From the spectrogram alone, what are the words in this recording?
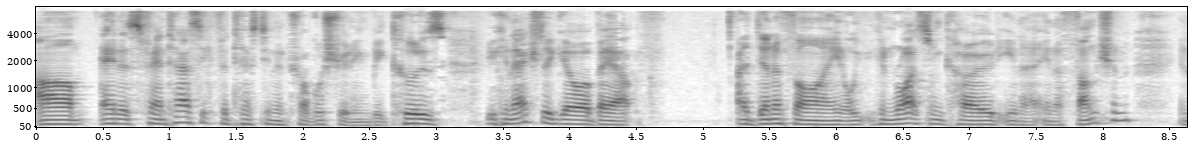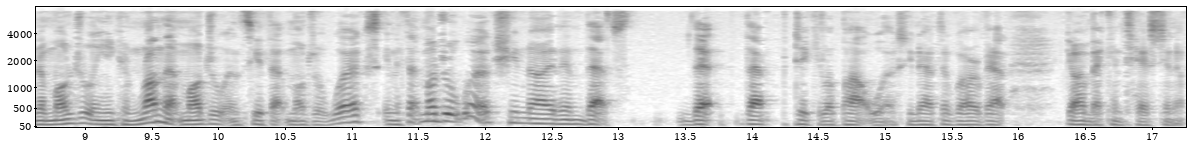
Um, and it's fantastic for testing and troubleshooting because you can actually go about identifying or you can write some code in a, in a function in a module and you can run that module and see if that module works and if that module works you know then that's that that particular part works. You don't have to worry about going back and testing it.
